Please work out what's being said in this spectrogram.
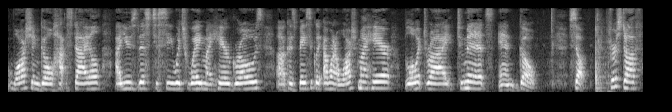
wash and go hot style. I use this to see which way my hair grows because uh, basically I want to wash my hair, blow it dry, two minutes, and go. So First off,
